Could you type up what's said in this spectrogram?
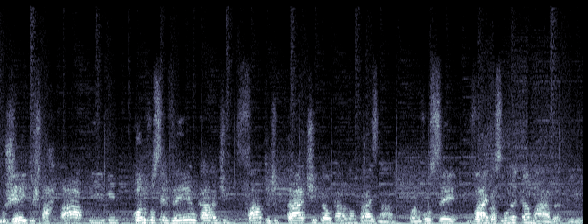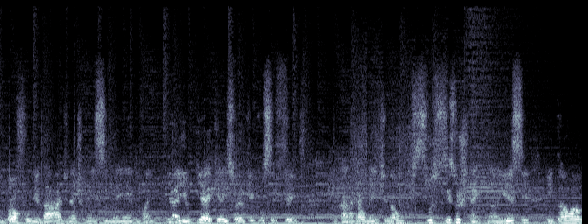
o jeito startup. E quando você vê o cara de fato, de prática, o cara não traz nada. Quando você vai para a segunda camada de profundidade, né, de conhecimento, vai, e aí, que é que é isso aí? O que, que você fez? O cara realmente não se sustenta. Né? E esse, então,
